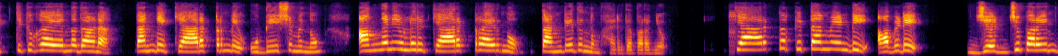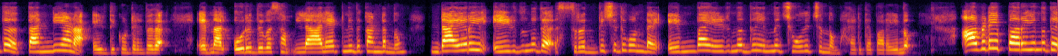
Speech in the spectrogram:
എത്തിക്കുക എന്നതാണ് തന്റെ ക്യാരക്ടറിന്റെ ഉദ്ദേശമെന്നും അങ്ങനെയുള്ളൊരു ക്യാരക്ടറായിരുന്നു തന്റേതെന്നും ഹരിത പറഞ്ഞു. ക്യാരക്ടർ കിട്ടാൻ വേണ്ടി അവിടെ ജഡ്ജ് പറയുന്നത് തന്നെയാണ് എഴുതിക്കൊണ്ടിരുന്നത്. എന്നാൽ ഒരു ദിവസം ലാലേട്ടൻ ഇത് കണ്ടെന്നും ഡയറിയിൽ എഴുതുന്നത് ശ്രദ്ധിച്ചതുകൊണ്ട് എന്താ എഴുതുന്നത് എന്ന് ചോദിച്ചെന്നും ഹരിത പറയുന്നു. അവിടെ പറയുന്നത്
